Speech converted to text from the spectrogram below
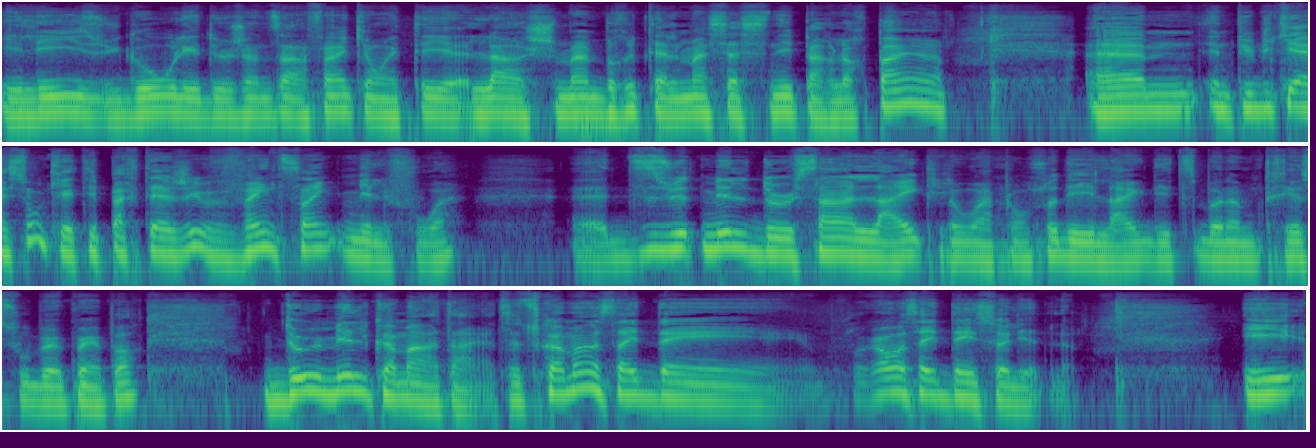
Élise, Hugo, les deux jeunes enfants qui ont été lâchement, brutalement assassinés par leur père. Euh, une publication qui a été partagée 25 000 fois. Euh, 18 200 likes, là, ou appelons ça des likes, des petits bonhommes tristes ou ben, peu importe. 2000 commentaires. Tu, commences à être d'un, tu commences à être d'insolite, là. Et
